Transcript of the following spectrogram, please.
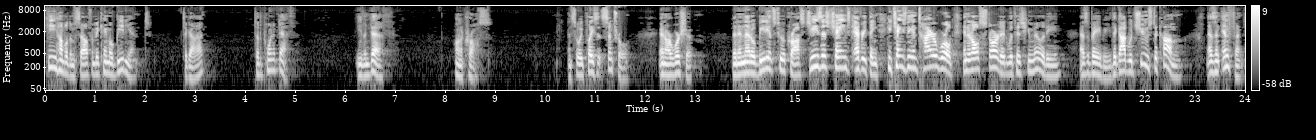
He humbled himself and became obedient to God to the point of death, even death on a cross. And so we place it central in our worship that in that obedience to a cross, Jesus changed everything. He changed the entire world. And it all started with his humility as a baby. That God would choose to come as an infant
